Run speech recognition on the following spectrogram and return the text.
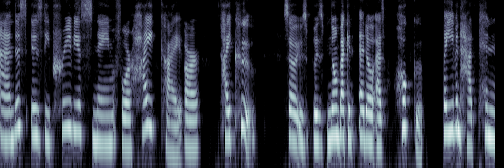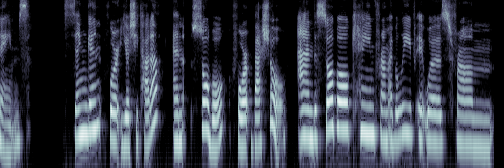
And this is the previous name for haikai or haiku. So it was, it was known back in Edo as Hokku. They even had pen names Sengin for Yoshitada and Sobo for Basho. And the Sobo came from, I believe it was from,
